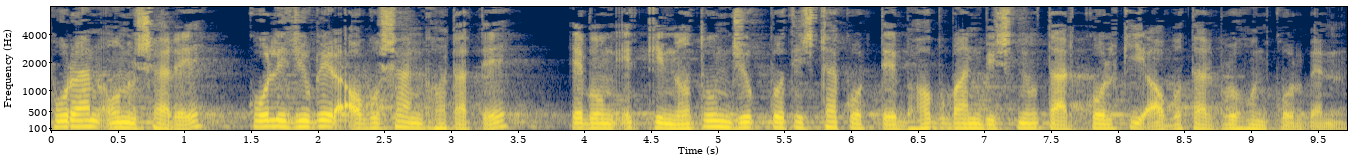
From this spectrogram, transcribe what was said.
পুরাণ অনুসারে কলিযুগের অবসান ঘটাতে এবং একটি নতুন যুগ প্রতিষ্ঠা করতে ভগবান বিষ্ণু তার কল্কি অবতার গ্রহণ করবেন।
